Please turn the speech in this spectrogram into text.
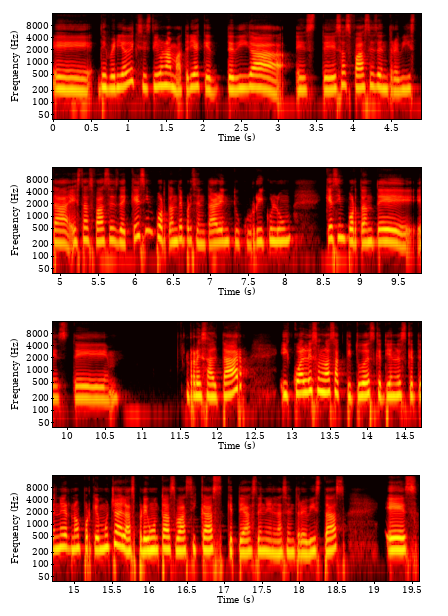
Eh, debería de existir una materia que te diga este, esas fases de entrevista, estas fases de qué es importante presentar en tu currículum, qué es importante este, resaltar y cuáles son las actitudes que tienes que tener, ¿no? Porque muchas de las preguntas básicas que te hacen en las entrevistas es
